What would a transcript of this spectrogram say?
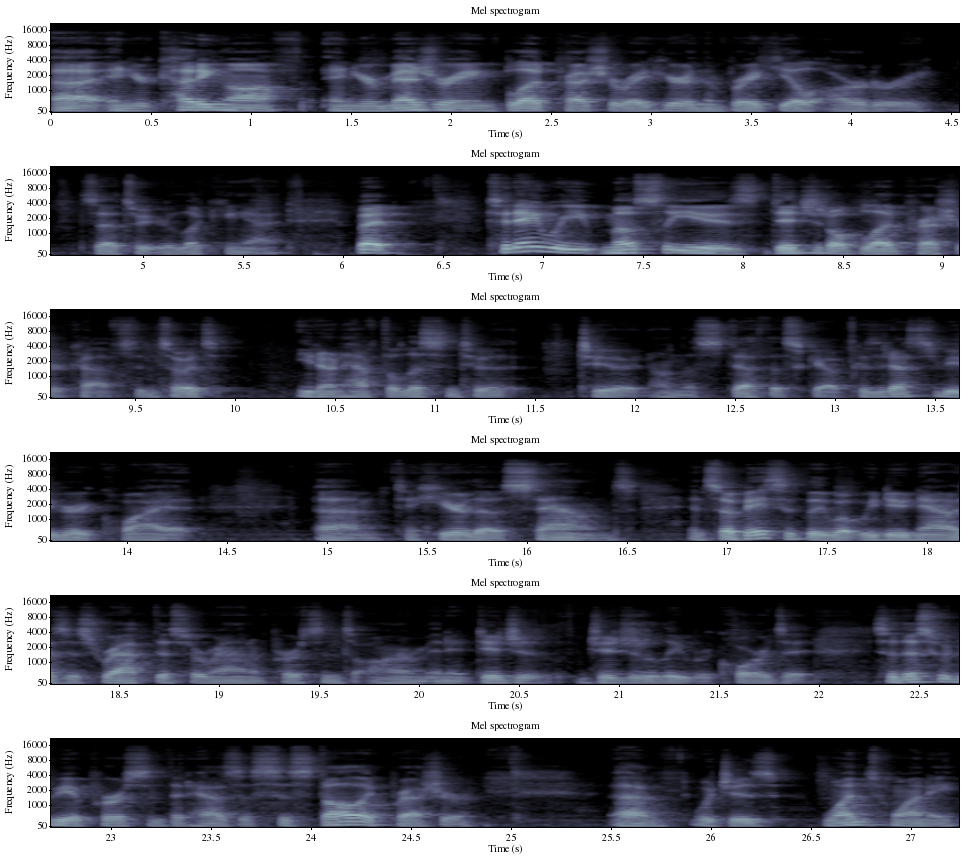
Uh, and you're cutting off and you're measuring blood pressure right here in the brachial artery. So that's what you're looking at. But today we mostly use digital blood pressure cuffs. And so it's you don't have to listen to it to it on the stethoscope because it has to be very quiet um, to hear those sounds. And so basically what we do now is just wrap this around a person's arm and it digi digitally records it. So this would be a person that has a systolic pressure um, which is 120.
